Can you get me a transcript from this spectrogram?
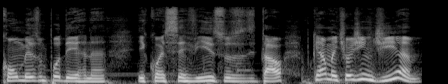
com o mesmo poder, né? E com esses serviços e tal. Porque realmente hoje em dia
